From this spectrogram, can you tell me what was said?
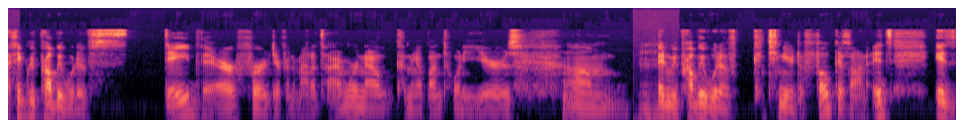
I think we probably would have stayed there for a different amount of time. We're now coming up on 20 years, um, and we probably would have continued to focus on it. It's it's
